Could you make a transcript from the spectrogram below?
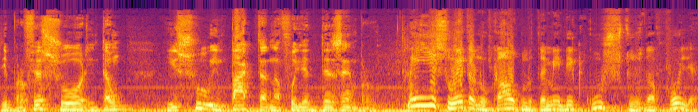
de professor. Então, isso impacta na folha de dezembro. Mas isso entra no cálculo também de custos da folha?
